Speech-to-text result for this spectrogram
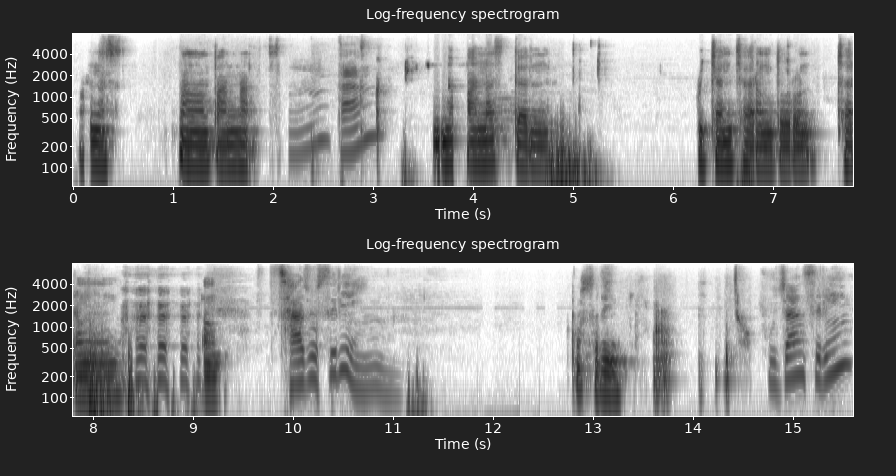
panas. 어, panas. 음, 단 panas dan hujan jarang turun, jarang jarang 자주 쓰링 sering 후잔 쓰링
